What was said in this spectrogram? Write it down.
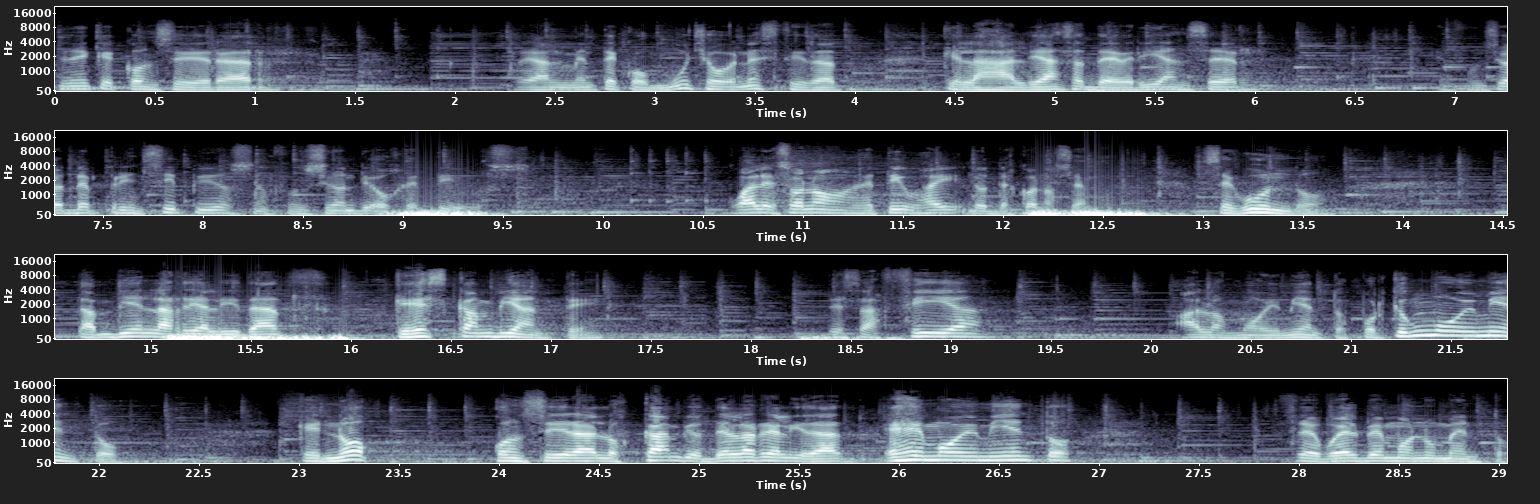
tienen que considerar realmente con mucha honestidad que las alianzas deberían ser en función de principios, en función de objetivos. ¿Cuáles son los objetivos ahí? Los desconocemos. Segundo, también la realidad que es cambiante desafía a los movimientos, porque un movimiento que no considera los cambios de la realidad, ese movimiento se vuelve monumento.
